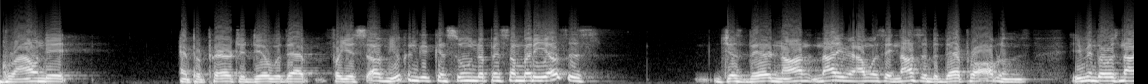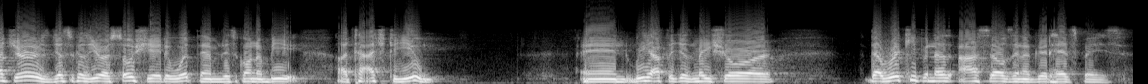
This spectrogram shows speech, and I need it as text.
grounded and prepared to deal with that for yourself, you can get consumed up in somebody else's just their non, not even I wouldn't say nonsense, but their problems. Even though it's not yours, just because you're associated with them, it's going to be attached to you. And we have to just make sure that we're keeping ourselves in a good headspace.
